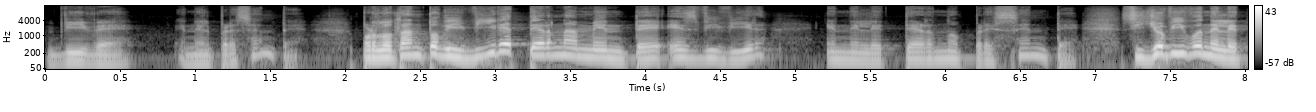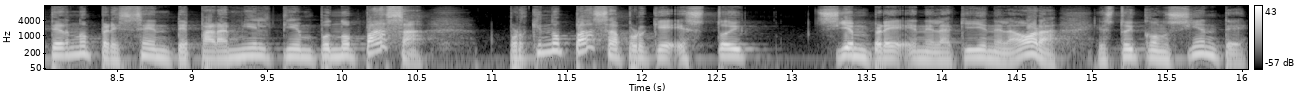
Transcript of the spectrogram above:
vive en el presente. Por lo tanto, vivir eternamente es vivir en el eterno presente. Si yo vivo en el eterno presente, para mí el tiempo no pasa. ¿Por qué no pasa? Porque estoy siempre en el aquí y en el ahora. Estoy consciente,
